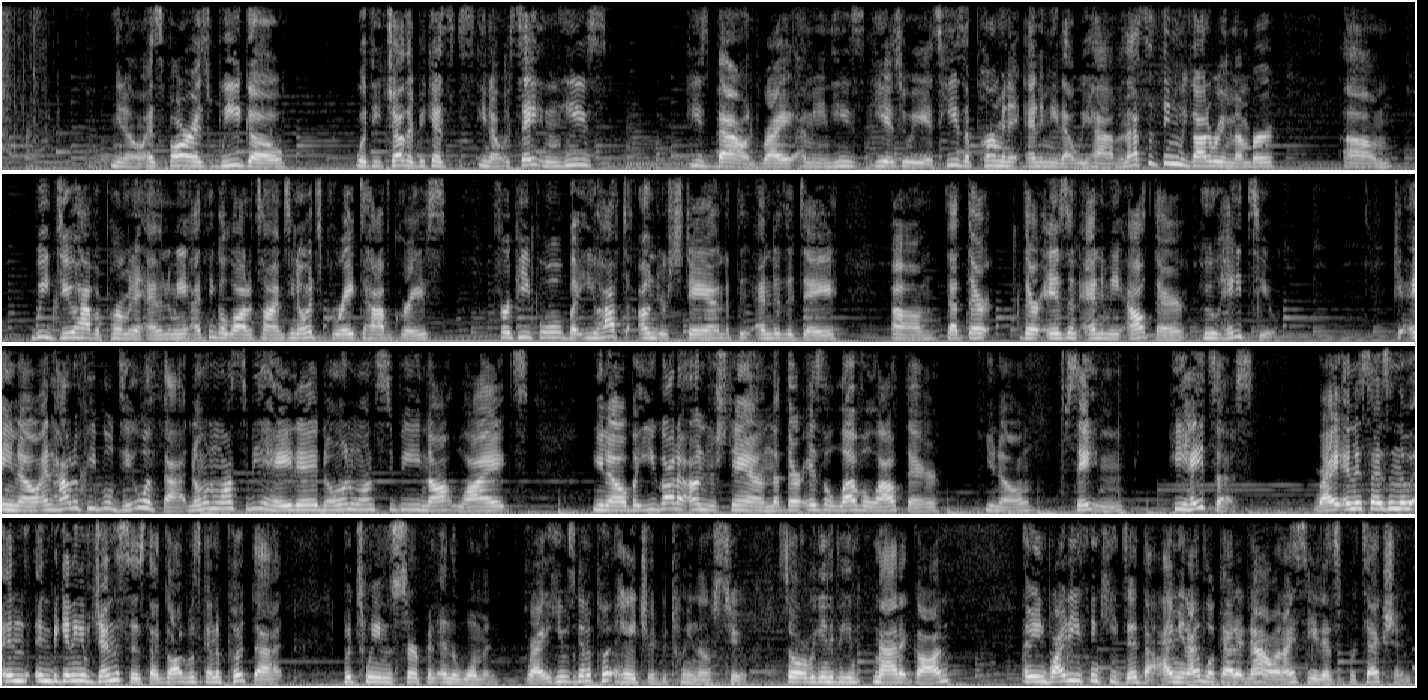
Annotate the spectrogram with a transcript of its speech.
you know, as far as we go with each other, because you know, Satan, he's he's bound, right? I mean, he's he is who he is. He's a permanent enemy that we have, and that's the thing we got to remember. Um, we do have a permanent enemy. I think a lot of times, you know, it's great to have grace for people, but you have to understand at the end of the day um, that there there is an enemy out there who hates you. You know, and how do people deal with that? No one wants to be hated. No one wants to be not liked. You know, but you got to understand that there is a level out there. You know, Satan, he hates us, right? And it says in the in, in beginning of Genesis that God was going to put that between the serpent and the woman, right? He was going to put hatred between those two. So are we going to be mad at God? I mean, why do you think he did that? I mean, I look at it now and I see it as a protection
